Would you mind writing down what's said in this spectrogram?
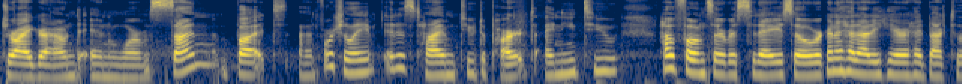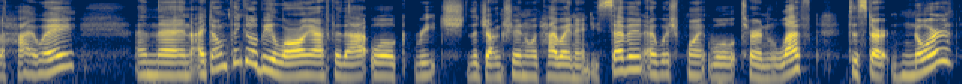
dry ground and warm sun, but unfortunately it is time to depart. I need to have phone service today, so we're gonna head out of here, head back to the highway, and then I don't think it'll be long after that we'll reach the junction with Highway 97, at which point we'll turn left to start north,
